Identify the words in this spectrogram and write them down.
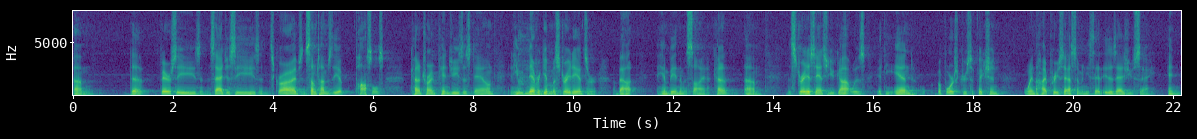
um, the Pharisees and the Sadducees and the scribes and sometimes the apostles kind of try and pin Jesus down, and he would never give them a straight answer about him being the Messiah. Kind of um, the straightest answer you got was at the end, before his crucifixion, when the high priest asked him, and he said, It is as you say. And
